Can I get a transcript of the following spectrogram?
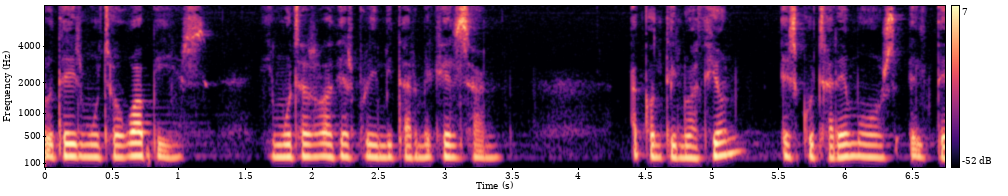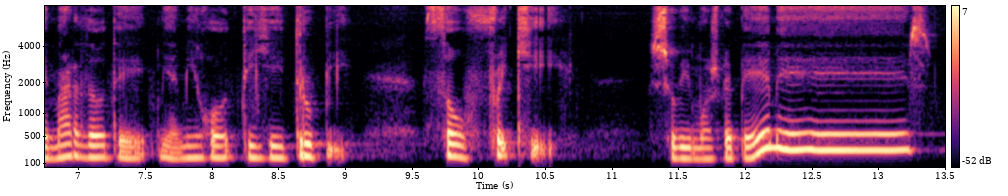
disfrutéis mucho, guapis, y muchas gracias por invitarme, Kelsan. A continuación, escucharemos el temardo de mi amigo DJ Drupi, So Freaky. Subimos BPMs.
